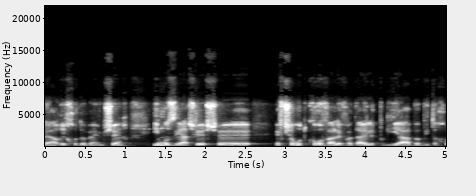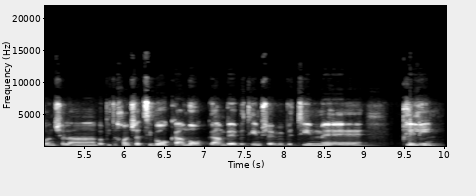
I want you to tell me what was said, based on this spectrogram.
להאריך אותה בהמשך, אם הוא זיהה שיש אה, אפשרות קרובה לוודאי לפגיעה בביטחון של, ה, בביטחון של הציבור, כאמור גם בהיבטים שהם היבטים אה, פליליים.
